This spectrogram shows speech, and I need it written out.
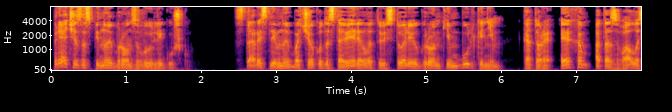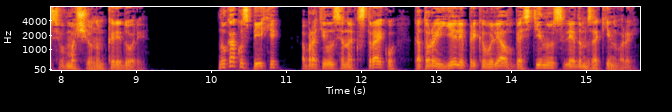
пряча за спиной бронзовую лягушку. Старый сливной бачок удостоверил эту историю громким бульканьем, которое эхом отозвалось в мощеном коридоре. «Ну как успехи?» – обратилась она к Страйку, который еле приковылял в гостиную следом за Кинворой.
